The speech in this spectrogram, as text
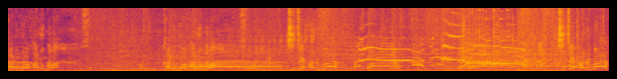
가는 거야, 가는 거야? 가는 거야, 가는 거야? 진짜 가는 거야? 와! 진짜 가는 거야? 와!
